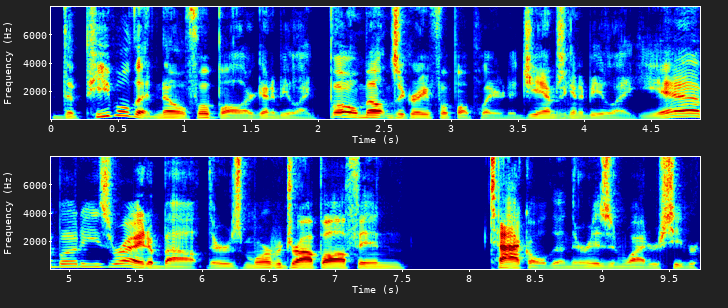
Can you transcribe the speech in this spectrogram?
the people that know football are going to be like, Bo Melton's a great football player. The GM's going to be like, yeah, but he's right about there's more of a drop off in tackle than there is in wide receiver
